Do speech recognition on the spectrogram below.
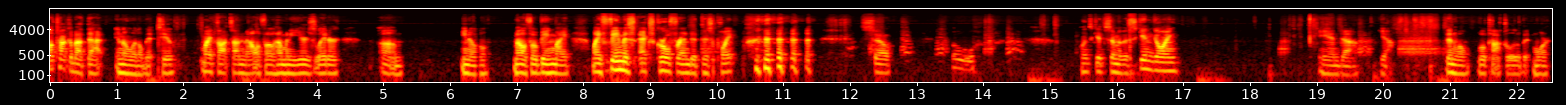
I'll talk about that in a little bit too. My thoughts on Malifaux. How many years later? Um, you know, Malifaux being my my famous ex girlfriend at this point. so, oh, let's get some of the skin going, and uh, yeah, then we'll we'll talk a little bit more.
